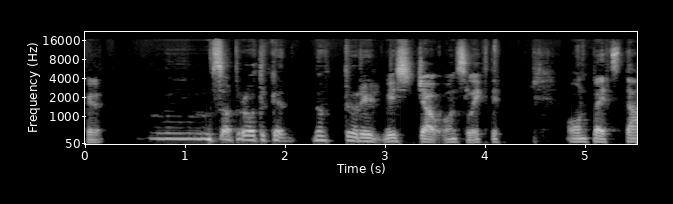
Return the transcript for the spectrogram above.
ka mm, saprotu, ka, nu, tur ir viss čau un slikti. Un pēc tā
